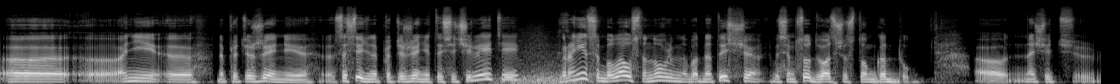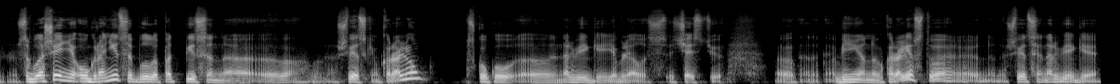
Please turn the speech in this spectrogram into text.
они э, на протяжении, соседи на протяжении тысячелетий. Граница была установлена в 1826 году. Э, значит, соглашение о границе было подписано шведским королем, поскольку Норвегия являлась частью Э, Объединенного Королевства, э, Швеция и Норвегия,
